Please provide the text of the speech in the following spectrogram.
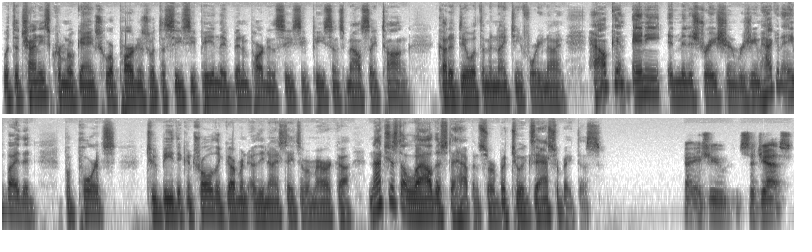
with the Chinese criminal gangs who are partners with the CCP, and they've been a partner of the CCP since Mao Zedong cut a deal with them in 1949. How can any administration regime, how can anybody that purports to be the control of the government of the United States of America not just allow this to happen, sir, but to exacerbate this? As you suggest,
